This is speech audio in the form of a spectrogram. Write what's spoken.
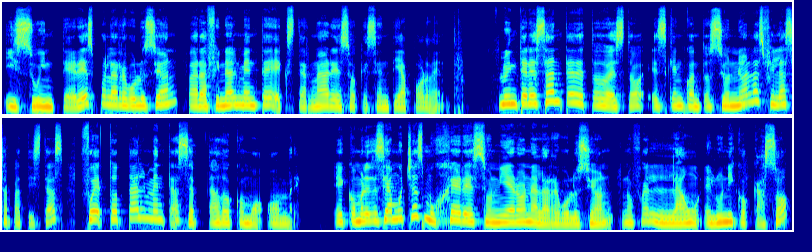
y su interés por la revolución para finalmente externar eso que sentía por dentro. Lo interesante de todo esto es que en cuanto se unió a las filas zapatistas, fue totalmente aceptado como hombre. Eh, como les decía, muchas mujeres se unieron a la revolución, no fue la el único caso,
